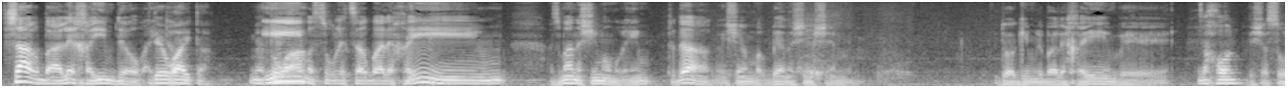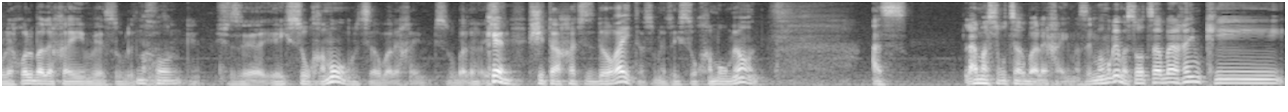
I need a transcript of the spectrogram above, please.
צער בעלי חיים דאורייתא. דאורייתא, מהתורה. אם אסור לצער בעלי חיים, אז מה אנשים אומרים? אתה יודע, יש היום הרבה אנשים שהם דואגים לבעלי חיים, ו... נכון. ושאסור לאכול בעלי חיים, ואסור... נכון. כן. שזה איסור חמור לצער בעלי חיים. איסור בעלי... כן. יש שיטה אחת שזה דאורייתא, זאת אומרת, זה איסור חמור מאוד. אז למה אסור צער בעלי חיים? אז הם אומרים, אסור צער בעלי חיים כי...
